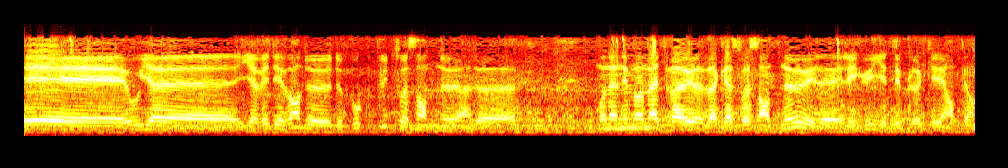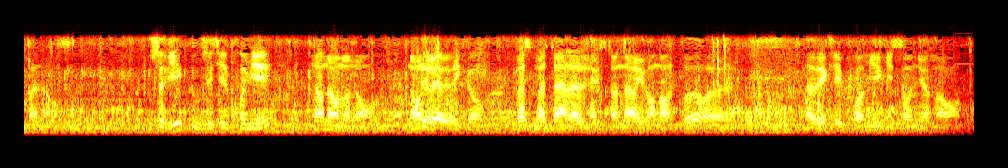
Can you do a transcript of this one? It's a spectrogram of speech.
et où il y, avait des vents de, de beaucoup plus de 60 nœuds. hein. Le- mon anémomètre va, va qu'à 60 nœuds et le- l'aiguille était bloquée en permanence. Vous saviez que vous étiez le premier? Non, non, non, non. non Vous avez quand? Bah, ce matin, là, juste en arrivant dans le port, euh, avec les premiers qui sont venus à ma rencontre.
